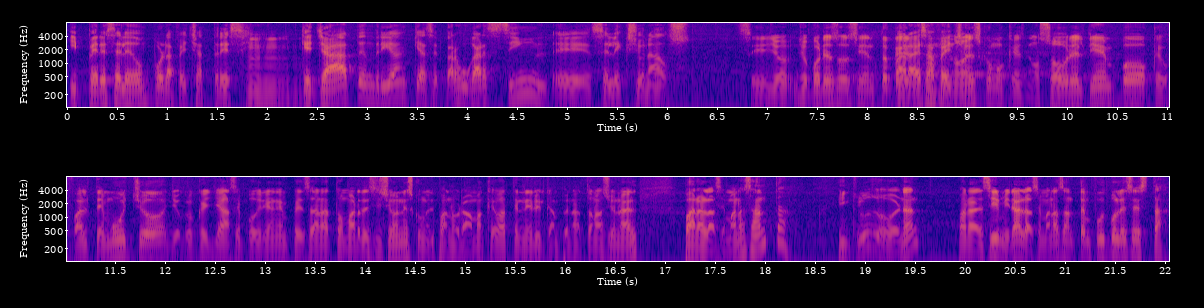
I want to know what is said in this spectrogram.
y Pérez Celedón por la fecha 13, Ujú, ujú. que ya tendrían que aceptar jugar sin eh, seleccionados. Sí, yo, yo por eso siento que Para esa fecha. no es como que nos sobre el tiempo, que falte mucho. Yo creo que ya se podrían empezar a tomar decisiones con el panorama que va a tener el campeonato nacional para la Semana Santa. Incluso, ¿verdad? Para decir, mira, la Semana Santa en fútbol es esta.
